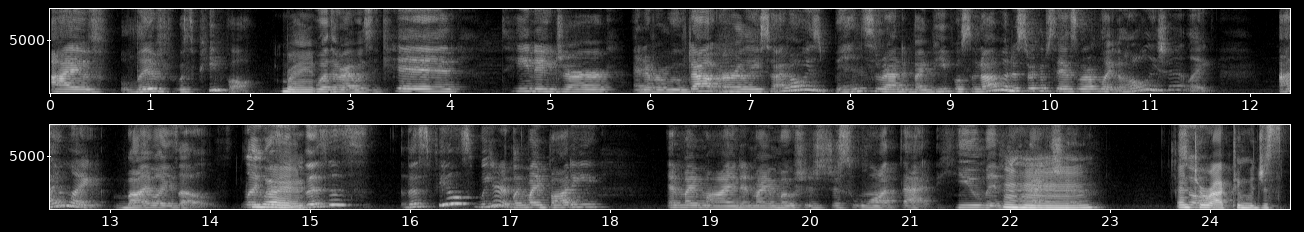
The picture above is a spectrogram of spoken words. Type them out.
I've lived with people. Right. Whether I was a kid, teenager, I never moved out early. So I've always been surrounded by people. So now I'm in a circumstance where I'm like, holy shit, like, I'm like by myself. Like, Right. this, is, this is, this feels weird. Like, my body and my mind and my emotions just want that human Mhm. connection. So- Interacting with just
